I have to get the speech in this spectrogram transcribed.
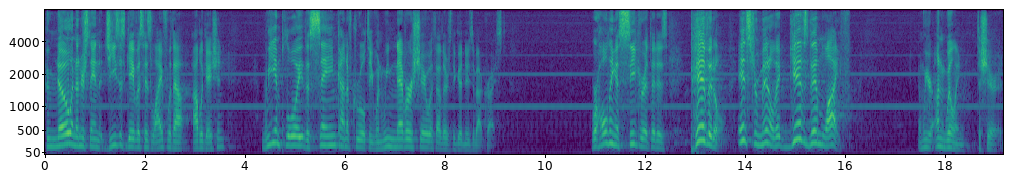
who know and understand that Jesus gave us his life without obligation, we employ the same kind of cruelty when we never share with others the good news about Christ. We're holding a secret that is pivotal, instrumental, that gives them life, and we are unwilling to share it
